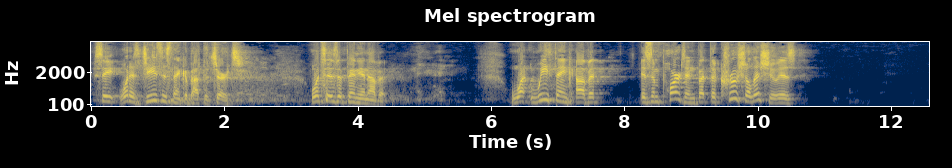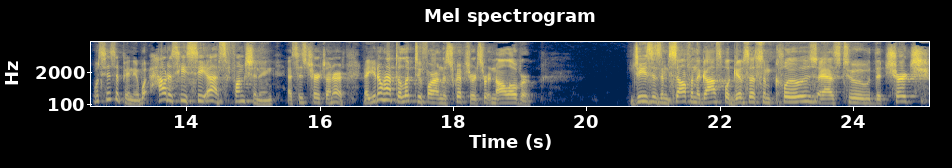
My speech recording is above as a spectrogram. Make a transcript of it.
to. See, what does Jesus think about the church? What's his opinion of it? What we think of it is important, but the crucial issue is What's his opinion? What, how does he see us functioning as his church on earth? Now, you don't have to look too far in the scripture. It's written all over. Jesus himself in the gospel gives us some clues as to the church,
